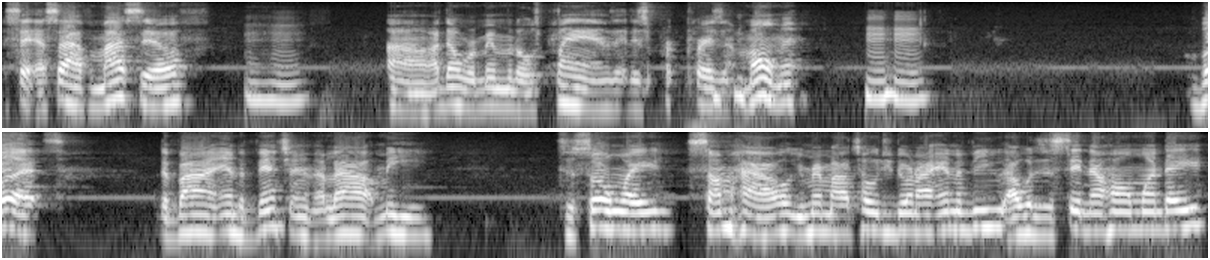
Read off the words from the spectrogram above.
set aside for myself. Mm-hmm uh, I don't remember those plans at this pr- present moment. Mm-hmm. But divine intervention allowed me to some way, somehow. You remember I told you during our interview, I was just sitting at home one day,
